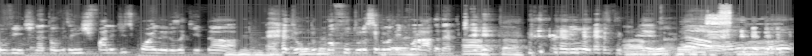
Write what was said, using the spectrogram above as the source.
ouvinte, né, talvez a gente fale de spoilers aqui da é, do, de uma futura segunda É. temporada, né? Ah, Porque tá. é, porque- Ah, muito bom. Não, vamos, Ó, vamos, Eu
